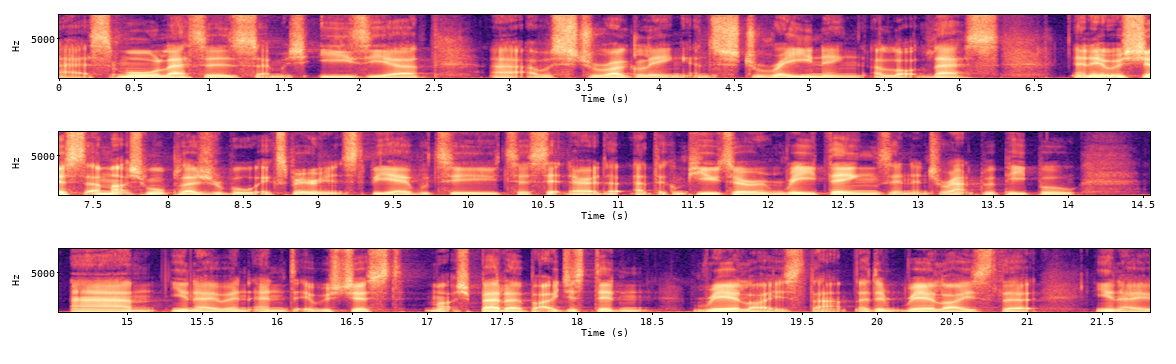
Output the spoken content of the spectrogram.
uh, small letters so much easier. Uh, I was struggling and straining a lot less, and it was just a much more pleasurable experience to be able to to sit there at the, at the computer and read things and interact with people. Um, you know, and and it was just much better. But I just didn't realize that. I didn't realize that you know,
